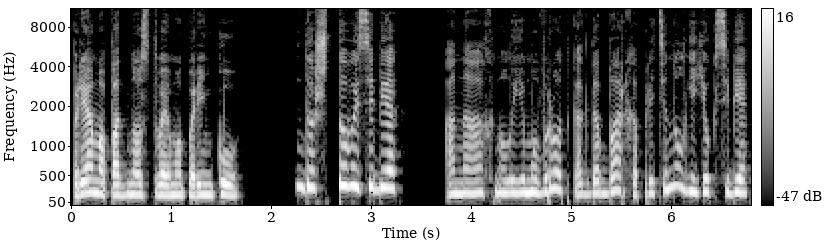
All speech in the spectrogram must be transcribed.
Прямо под нос твоему пареньку». «Да что вы себе...» Она ахнула ему в рот, когда Барха притянул ее к себе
